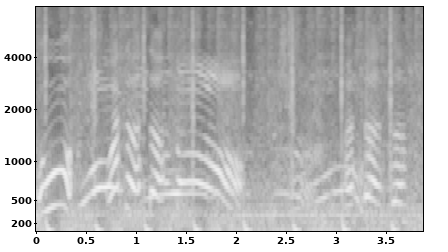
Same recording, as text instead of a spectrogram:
오, 왔어, 왔어. 왔어. 왔어,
